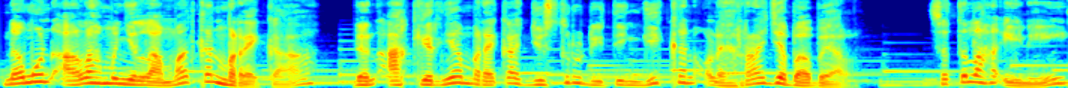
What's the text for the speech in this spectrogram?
Namun Allah menyelamatkan mereka dan akhirnya mereka justru ditinggikan oleh Raja Babel. Setelah ini,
